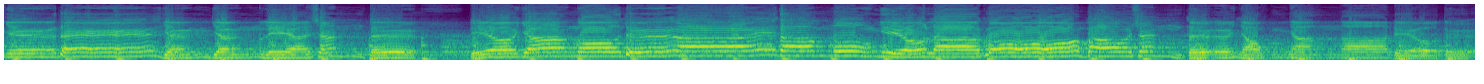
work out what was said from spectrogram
như thế, dần dần lìa sanh từ. Điều giác ngộ thứ hai tham muốn nhiều là khổ. Bao sanh tự nhọc nhằn à, đều tự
